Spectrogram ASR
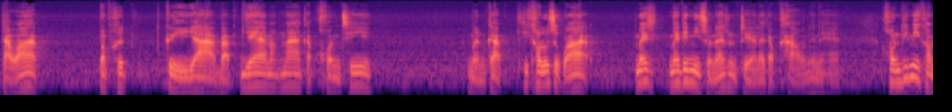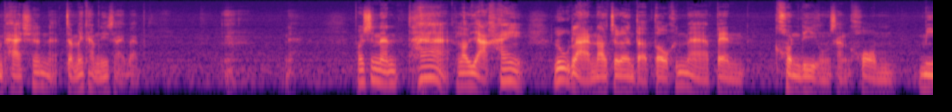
แต่ว่าประพฤติกริยาแบบแย่มากๆ กับคนที่เหมือนกับที่เขารู้สึกว่าไม่ไม่ได้มีส่วนได้ส่วนเสียอะไรกับเขาเนี่ยนะฮะคนที่มี compassion น่ะจะไม่ทำนิสัยแบบนี้นะเพราะฉะนั้นถ้าเราอยากให้ลูกหลานเราเจริญเติบโตขึ้นมาเป็นคนดีของสังคม มี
